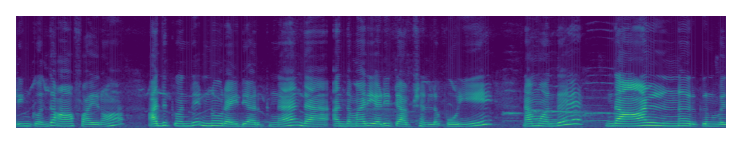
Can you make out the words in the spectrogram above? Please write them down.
லிங்க் வந்து ஆஃப் ஆயிரும். அதுக்கு வந்து இன்னொரு ஐடியா இருக்குங்க. இந்த அந்த மாதிரி எடிட் ஆப்ஷனில் போய் நம்ம வந்து இந்த ஆன்னு இருக்குன்னு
